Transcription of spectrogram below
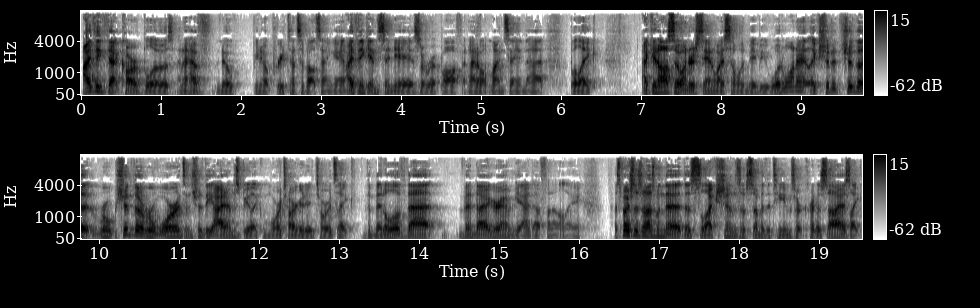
I think that card blows, and I have no you know pretense about saying it. I think Insigne is a ripoff, and I don't mind saying that. But like I can also understand why someone maybe would want it. Like, should it should the should the rewards and should the items be like more targeted towards like the middle of that Venn diagram? Yeah, definitely. Especially sometimes when the, the selections of some of the teams are criticized. Like,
